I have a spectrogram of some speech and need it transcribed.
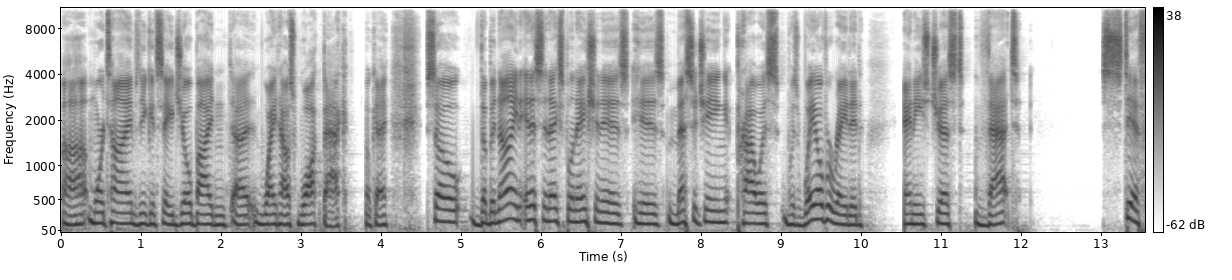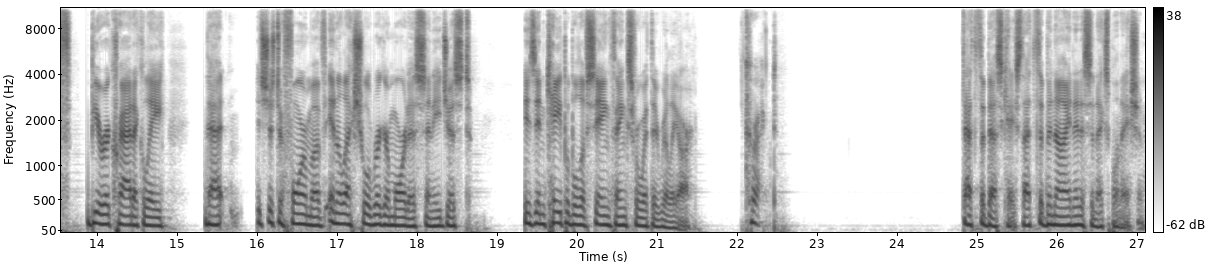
uh, more times than you can say Joe Biden uh, White House walk back. Okay, so the benign, innocent explanation is his messaging prowess was way overrated, and he's just that stiff bureaucratically that it's just a form of intellectual rigor mortis and he just is incapable of seeing things for what they really are. Correct. That's the best case. That's the benign, innocent explanation.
